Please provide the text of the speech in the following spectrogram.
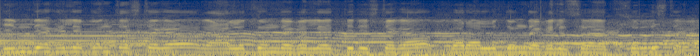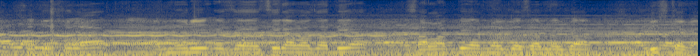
ডিম দিয়ে খেলে পঞ্চাশ টাকা আলুর দম দিয়ে খেলে তিরিশ টাকা, বড় আলুর দম দিয়ে খেলে চল্লিশ টাকা। শুধু ছোলা আর মুড়ি চিরা ভাজা দিয়া, সালাদ দিয়ে আপনার বিশ টাকা।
